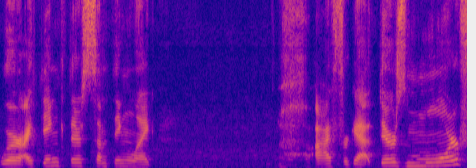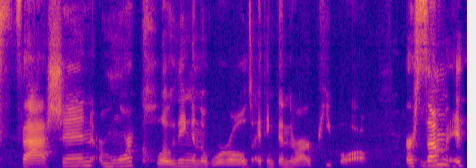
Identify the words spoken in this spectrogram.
where I think there's something like I forget. There's more fashion or more clothing in the world, I think, than there are people. Or some, mm-hmm. it,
